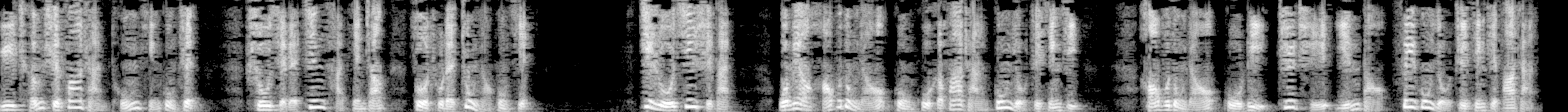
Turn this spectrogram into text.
与城市发展同频共振，书写了精彩篇章，做出了重要贡献。进入新时代，我们要毫不动摇巩固和发展公有制经济，毫不动摇鼓励、支持、引导非公有制经济发展，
